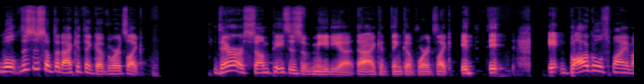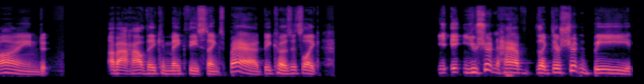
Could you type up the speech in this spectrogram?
Well, this is something I can think of where it's like there are some pieces of media that I can think of where it's like it it it boggles my mind about how they can make these things bad because it's like it, you shouldn't have like there shouldn't be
